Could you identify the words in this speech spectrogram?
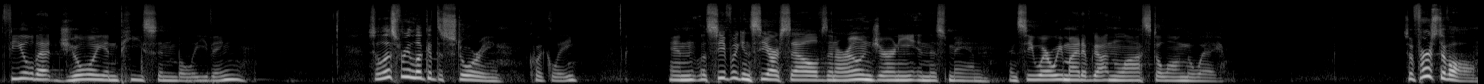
feel that joy and peace in believing. So let's relook at the story quickly. And let's see if we can see ourselves in our own journey in this man and see where we might have gotten lost along the way. So, first of all,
